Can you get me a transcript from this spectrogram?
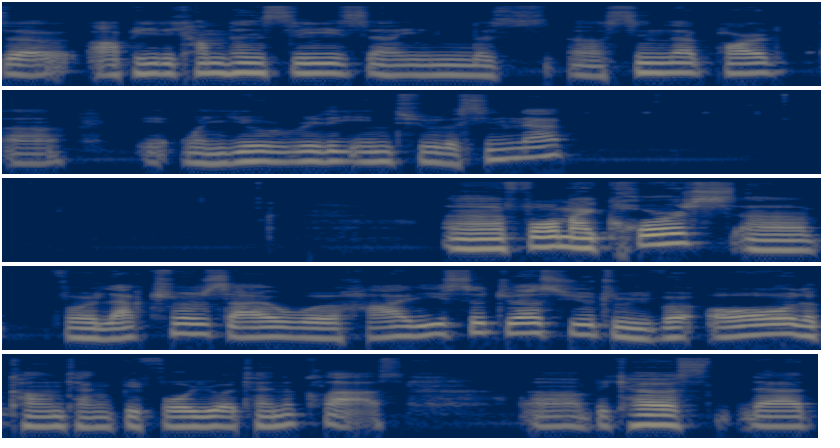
the RPD competencies uh, in the uh, SimLab part uh, when you're really into the SimLab. Uh, for my course, uh, for lectures, I will highly suggest you to review all the content before you attend the class. Uh, because that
